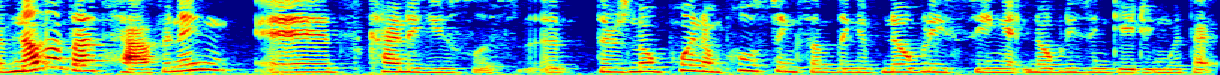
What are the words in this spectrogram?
If none of that's happening it's kind of useless there's no point in posting something if nobody's seeing it nobody's engaging with it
